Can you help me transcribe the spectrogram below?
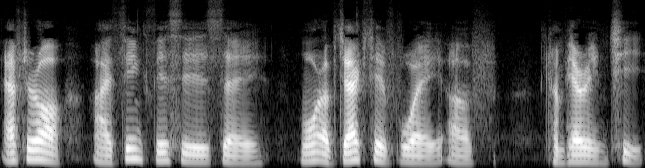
After all, I think this is a more objective way of comparing tea.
